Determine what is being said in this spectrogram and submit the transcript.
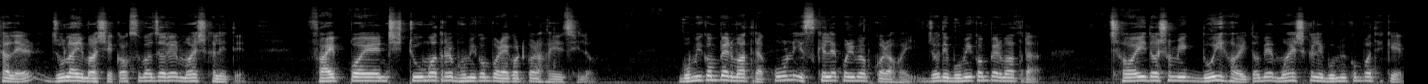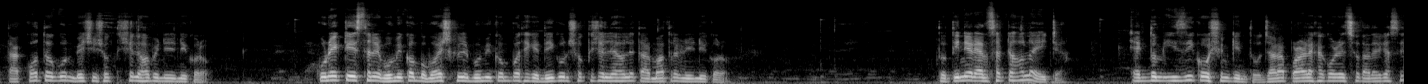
সালের জুলাই মাসে কক্সবাজারের মহেশখালীতে ফাইভ পয়েন্ট টু মাত্রার ভূমিকম্প রেকর্ড করা হয়েছিল। ভূমিকম্পের মাত্রা কোন স্কেলে পরিমাপ করা হয়? যদি ভূমিকম্পের মাত্রা ছয় দশমিক দুই হয়, তবে মহেশখালী ভূমিকম্প থেকে তা কত গুণ বেশি শক্তিশালী হবে নির্ণয় করো। কোনো একটি স্থানের ভূমিকম্প মহেশখালীর ভূমিকম্প থেকে দ্বিগুণ শক্তিশালী হলে তার মাত্রা নির্ণয় করো। তো তিনের অ্যান্সারটা হলো এইটা। একদম ইজি কোশ্চেন কিন্তু, যারা পড়ালেখা করেছ তাদের কাছে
